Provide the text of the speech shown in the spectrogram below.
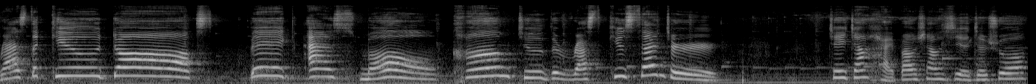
Rescue dogs, big and small, come to the rescue center。这张海报上写着说。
